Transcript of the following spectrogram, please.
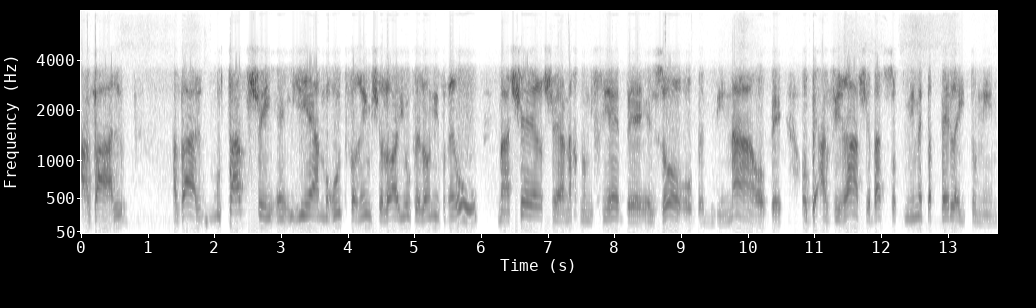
אבל, אבל מוטב שייאמרו דברים שלא היו ולא נבראו, מאשר שאנחנו נחיה באזור או במדינה או, ב, או באווירה שבה סותמים את הפה לעיתונים,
